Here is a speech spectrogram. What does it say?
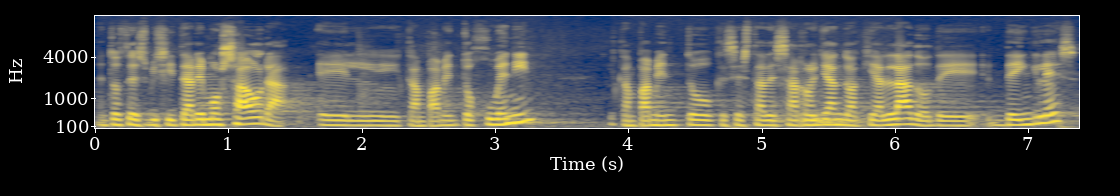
Entonces, visitaremos ahora el campamento juvenil, el campamento que se está desarrollando aquí al lado de, de inglés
